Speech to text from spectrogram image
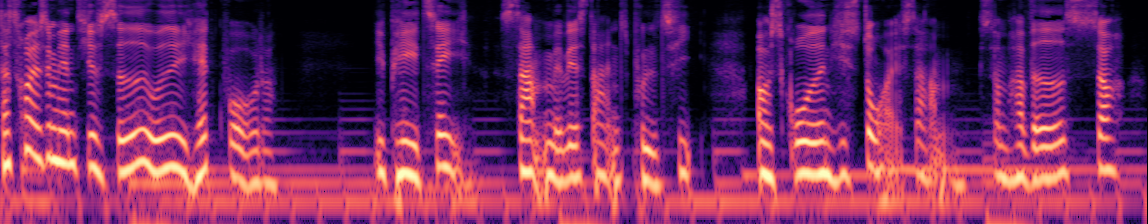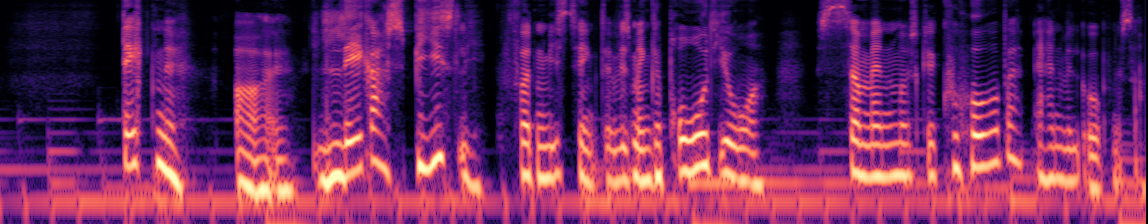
Der tror jeg simpelthen, de har siddet ude i headquarter i PET sammen med Vestegns politi og skruet en historie sammen, som har været så dækkende og øh, lækker spiselig for den mistænkte, hvis man kan bruge de ord, så man måske kunne håbe, at han vil åbne sig.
